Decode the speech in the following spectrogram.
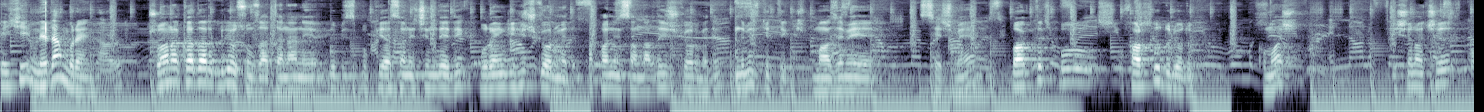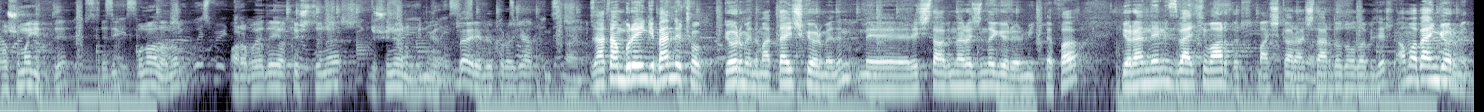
Peki neden bu renk abi? Şu ana kadar biliyorsun zaten hani bu biz bu piyasanın içindeydik. Bu rengi hiç görmedim. Yapan insanlarda hiç görmedim. Kendimiz gittik malzemeyi seçmeye. Baktık bu farklı duruyordu kumaş. İşin açığı hoşuma gitti. Dedik bunu alalım. Arabaya da yakıştığını düşünüyorum bilmiyorum. Böyle bir proje yaptınız. Zaten bu rengi ben de çok görmedim hatta hiç görmedim. E, Reşit abinin aracında görüyorum ilk defa. Görenleriniz belki vardır. Başka araçlarda da olabilir ama ben görmedim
